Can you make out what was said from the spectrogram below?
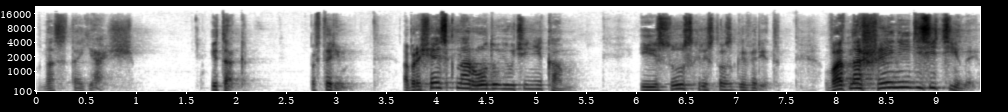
В настоящем. Итак, повторим. Обращаясь к народу и ученикам, Иисус Христос говорит, в отношении десятины,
